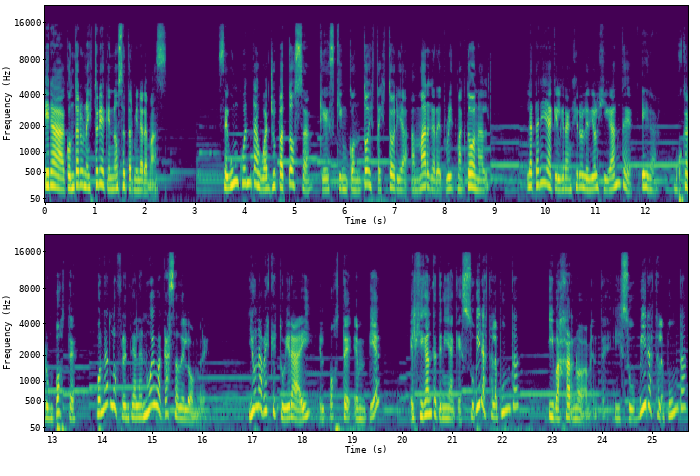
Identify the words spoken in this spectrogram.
era contar una historia que no se terminara más. Según cuenta Wajupa Tosa, que es quien contó esta historia a Margaret Reed MacDonald, la tarea que el granjero le dio al gigante era buscar un poste, ponerlo frente a la nueva casa del hombre, y una vez que estuviera ahí, el poste en pie, el gigante tenía que subir hasta la punta y bajar nuevamente, y subir hasta la punta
